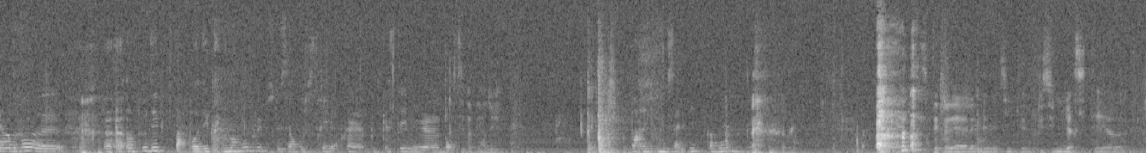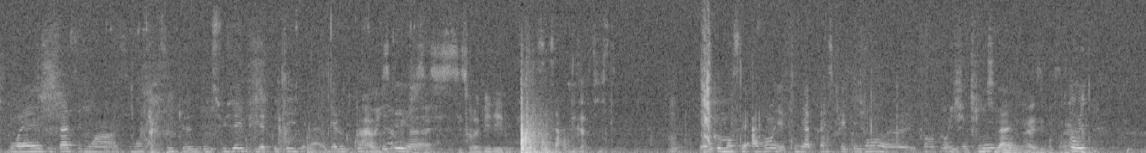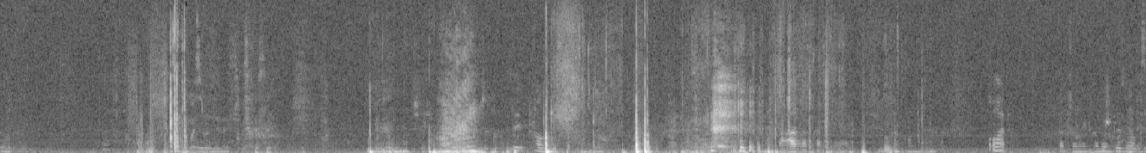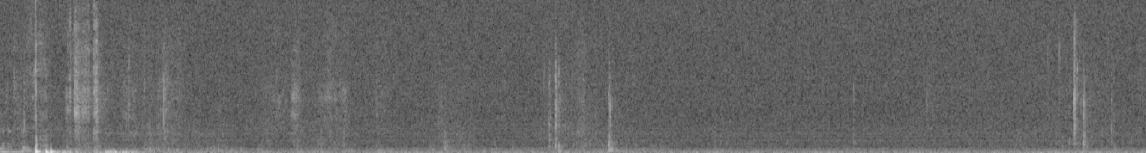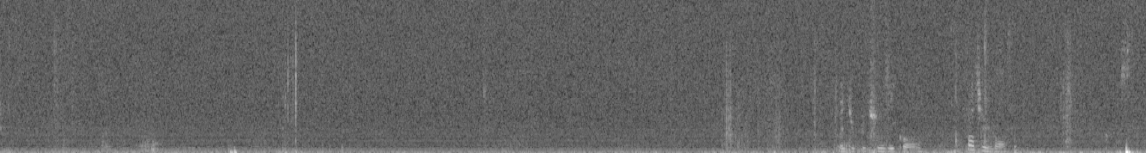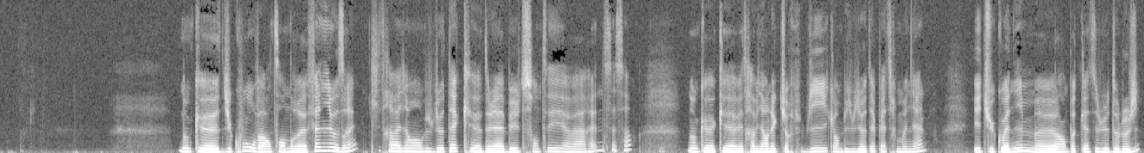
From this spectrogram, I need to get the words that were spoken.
Un drain euh, un, un- un peu dé... bah, pas déprimant non plus, parce que c'est enregistré après podcasté, mais euh, bon, C'est pas perdu. parler de nous, ça le vide quand même. C'est peut-être la, la thématique euh, plus universitaire. Ouais, c'est ça, c'est moins, moins classique euh, des sujets, et puis il y a le côté, il y a l'autre compte Ah à oui, côté. c'est- sur la BD, donc c'est ça. les artistes. Elle commençait avant et elle finit après, ce que les gens, quand, quand ils ont fini, bah, Oui. Donc, euh, du coup, on va entendre Fanny Oseret, qui travaille en bibliothèque de la BU de santé euh, à Rennes, c'est ça? Donc, euh, qui avait travaillé en lecture publique, en bibliothèque patrimoniale. Et tu co-animes euh, un podcast de ludologie.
